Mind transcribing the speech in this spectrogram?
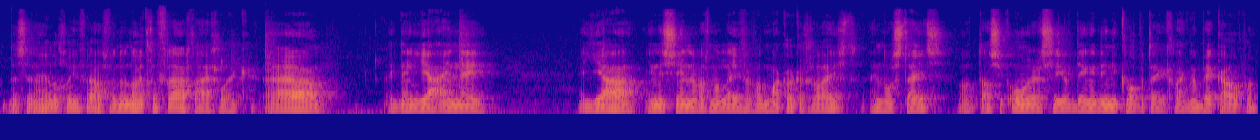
dat is een hele goede vraag. Dat wordt nog nooit gevraagd eigenlijk. Eh, ik denk ja en nee. Ja, in de zin was mijn leven wat makkelijker geweest. En nog steeds. Want als ik onrecht zie of dingen die niet kloppen, trek ik gelijk mijn bek open.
